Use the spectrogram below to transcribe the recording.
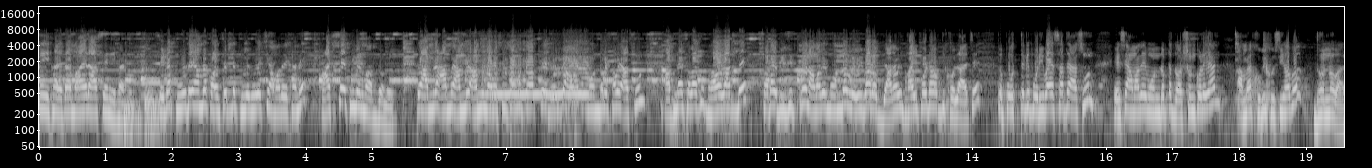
নেই এখানে, তার মায়ের আসেন এখানে। সেটা পুরোটাই আমরা কনসেপ্টটা তুলে ধরেছি আমাদের এখানে আশ্রয় থিমের মাধ্যমে। তো আমরা, আমি আমরা আমি নবশ্রী সংঘ তরফ থেকে বলব, আমাদের মণ্ডপে সবাই আসুন। আপনার সবাই খুব ভালো লাগবে। সবাই ভিজিট করুন আমাদের মণ্ডপ রবিবার অবধি। আগামী ভাইফোঁটা অবধি খোলা আছে। তো প্রত্যেকে পরিবারের সাথে আসুন এসে আমাদের মণ্ডপটা দর্শন করে যান আমরা খুবই খুশি হব ধন্যবাদ।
